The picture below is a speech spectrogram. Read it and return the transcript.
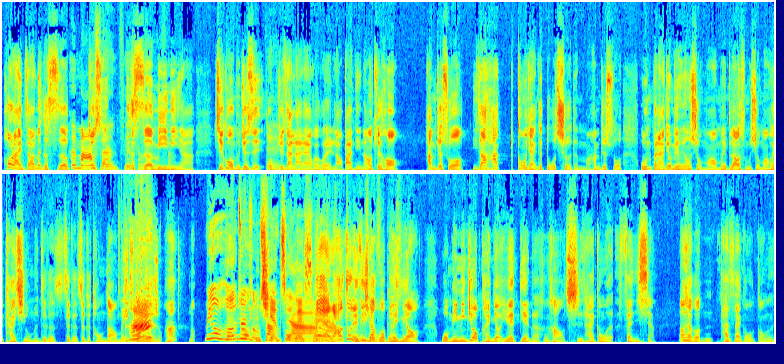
后来你知道那个十二就是，那个十二 mini 啊，结果我们就是我们就这样来来回回老半天，然后最后他们就说，你知道他跟我讲一个多扯的吗？他们就说我们本来就没有用熊猫，我们也不知道为什么熊猫会开启我们这个这个这个通道，我们一直都没有用熊啊。没有合作怎么钱付给？谁啊对，然后重点是像我朋友，我明明就朋友，因为点了很好吃，他还跟我分享，然后我想说，嗯他是在跟我公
